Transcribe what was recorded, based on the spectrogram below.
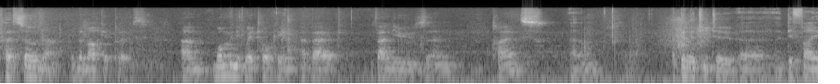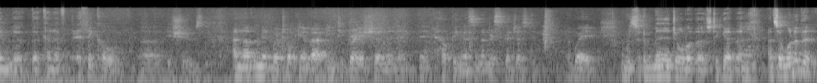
persona in the marketplace. Um, one minute we're talking about values and clients' um, ability to uh, define the, the kind of ethical uh, issues. Another minute we're talking about integration and it, it helping us in a risk-adjusted way, and we sort of merge all of those together. Mm. And so one of the,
